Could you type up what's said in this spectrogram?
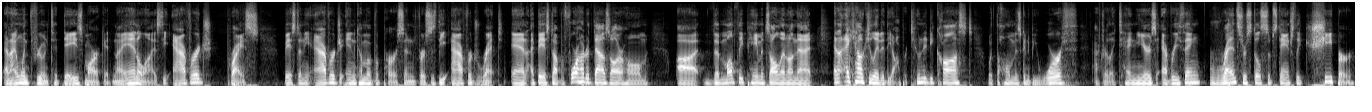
and I went through in today's market and I analyzed the average price based on the average income of a person versus the average rent, and I based off a four hundred thousand dollar home. Uh, the monthly payments all in on that, and I calculated the opportunity cost, what the home is going to be worth after like ten years, everything. Rents are still substantially cheaper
